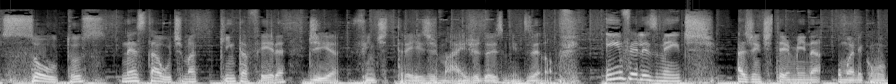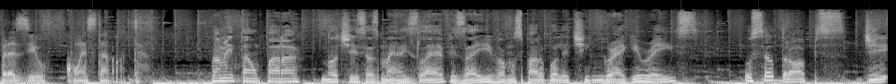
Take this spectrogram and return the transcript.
soltos nesta última quinta-feira, dia 23 de maio de 2019. Infelizmente, a gente termina o Manicomo Brasil com esta nota. Vamos então para notícias mais leves aí, vamos para o boletim Greg Race, o seu drops de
